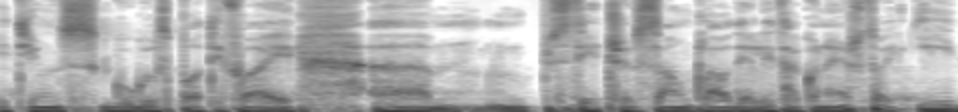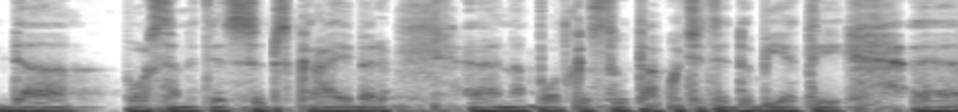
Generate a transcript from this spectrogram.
iTunes, Google, Spotify, um, Stitcher, SoundCloud ili tako nešto i da postanete subscriber e, na podcastu, tako ćete dobijati e,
